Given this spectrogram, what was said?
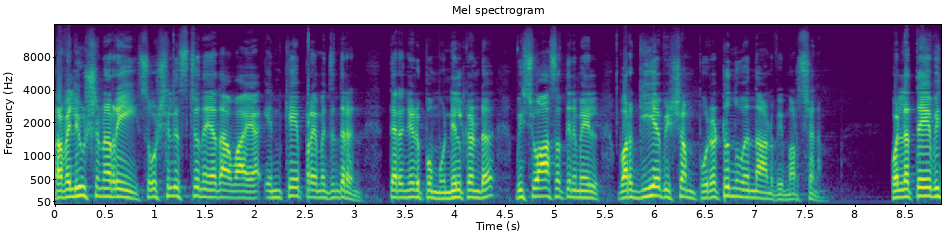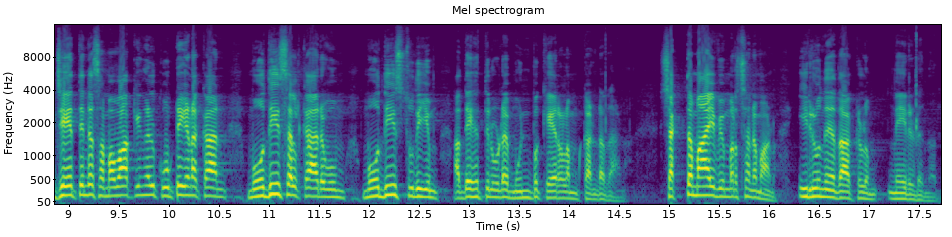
റവല്യൂഷണറി സോഷ്യലിസ്റ്റ് നേതാവായ എൻ കെ പ്രേമചന്ദ്രൻ തെരഞ്ഞെടുപ്പ് മുന്നിൽ കണ്ട് വിശ്വാസത്തിന് മേൽ വർഗീയ വിഷം പുരട്ടുന്നുവെന്നാണ് വിമർശനം. കൊല്ലത്തെ വിജയത്തിന്റെ സമവാക്യങ്ങൾ കൂട്ടിയിണക്കാൻ മോദി സൽക്കാരവും മോദി സ്തുതിയും അദ്ദേഹത്തിലൂടെ മുൻപ് കേരളം കണ്ടതാണ്. ശക്തമായ വിമർശനമാണ് ഇരു നേതാക്കളും നേരിടുന്നത്.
